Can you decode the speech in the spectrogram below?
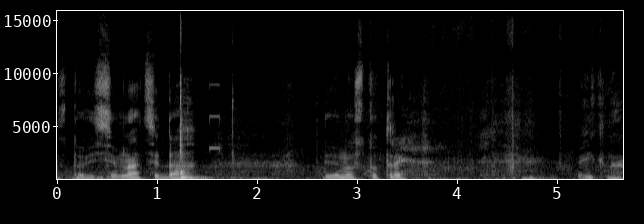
118, дах 93. Вікна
